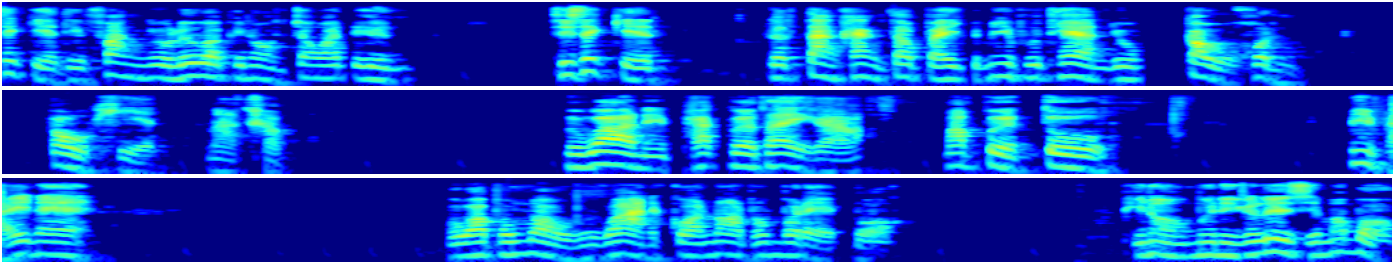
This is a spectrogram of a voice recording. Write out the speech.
สะเกษที่ฟังอยู่หรือว่าพี่น้องจังหวัดอื่นศรีสะเกษเลือกตั้งครั้งต่อไปจะมีผู้แทนอยู่9คน9เขตนะครับมื้อวานนี่พรรคเพื่อไทยก็มาเปิดตัวมีไผแน่ ราะว่าผมเว้ามื้อวาก่อนนอนผมบ่ได้บอก พี่น้องมือนี้ก็เลยสิมาบอก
